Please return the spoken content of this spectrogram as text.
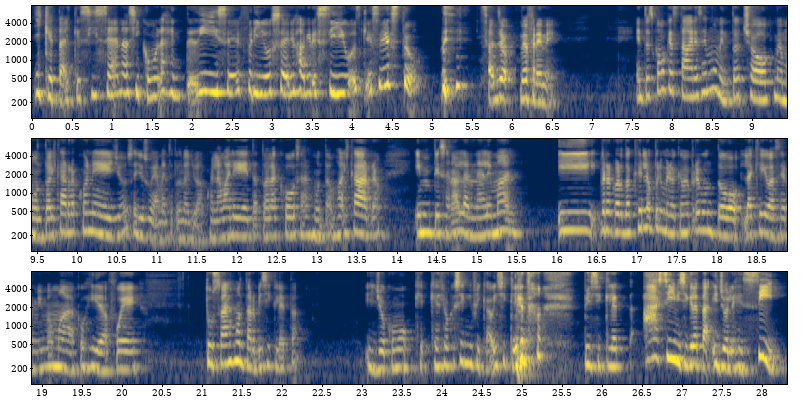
¿y qué tal que sí sean así como la gente dice, fríos, serios, agresivos? ¿Qué es esto? o sea, yo me frené. Entonces como que estaba en ese momento shock, me monto al carro con ellos, ellos obviamente pues me ayudan con la maleta, toda la cosa, nos montamos al carro y me empiezan a hablar en alemán. Y recuerdo que lo primero que me preguntó la que iba a ser mi mamá de acogida fue, ¿tú sabes montar bicicleta? Y yo como, ¿qué, qué es lo que significa bicicleta? bicicleta, ah, sí, bicicleta. Y yo le dije, sí.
